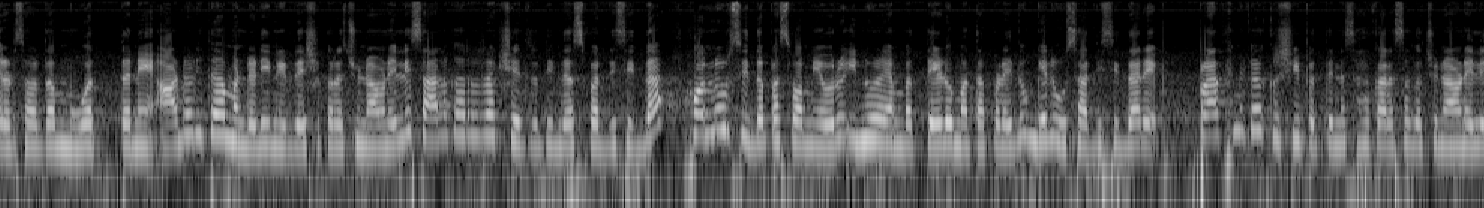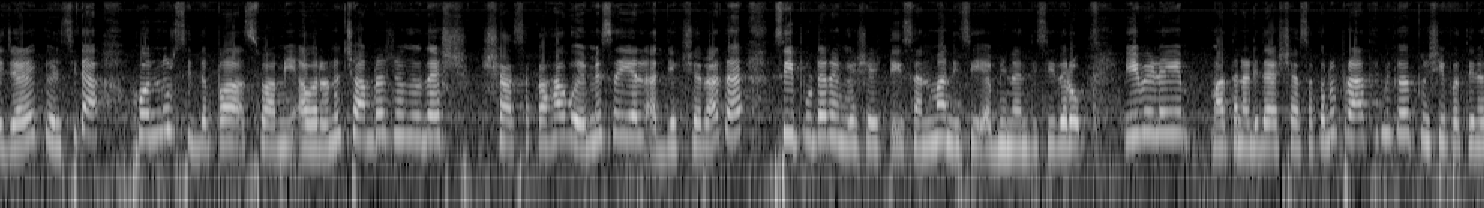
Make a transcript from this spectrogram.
ಎರಡು ಸಾವಿರದ ಮೂವತ್ತನೇ ಆಡಳಿತ ಮಂಡಳಿ ನಿರ್ದೇಶಕರ ಚುನಾವಣೆಯಲ್ಲಿ ಸಾಲಗಾರರ ಕ್ಷೇತ್ರದಿಂದ ಸ್ಪರ್ಧಿಸಿದ್ದ ಹೊನ್ನೂರು ಸಿದ್ದಪ್ಪ ಸ್ವಾಮಿ ಅವರು ಇನ್ನೂರ ಎಂಬತ್ತೇಳು ಮತ ಪಡೆದು ಗೆಲುವು ಸಾಧಿಸಿದ್ದಾರೆ. ಪ್ರಾಥಮಿಕ ಕೃಷಿ ಪತ್ತಿನ ಸಹಕಾರ ಸಂಘ ಚುನಾವಣೆಯಲ್ಲಿ ಜಯ ಗಳಿಸಿದ ಹೊನ್ನೂರು ಸಿದ್ದಪ್ಪ ಸ್ವಾಮಿ ಅವರನ್ನು ಚಾಮರಾಜನಗರದ ಶಾಸಕ ಹಾಗೂ ಎಂಎಸ್ಐಎಲ್ ಅಧ್ಯಕ್ಷರಾದ ಸಿ ಪುಟ್ಟರಂಗಶೆಟ್ಟಿ ಸನ್ಮಾನಿಸಿ ಅಭಿನಂದಿಸಿದರು. ಈ ವೇಳೆ ಮಾತನಾಡಿದ ಶಾಸಕರು, ಪ್ರಾಥಮಿಕ ಕೃಷಿ ಪತ್ತಿನ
